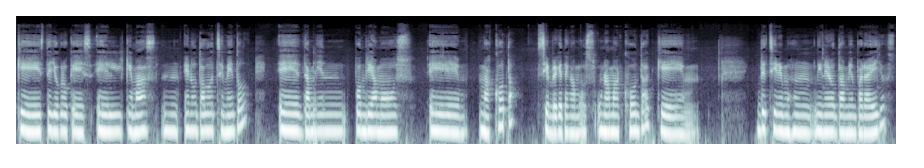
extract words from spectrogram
que este yo creo que es el que más mm, he notado este método. Eh, también pondríamos eh, mascota, siempre que tengamos una mascota que mm, destinemos un dinero también para ellos.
